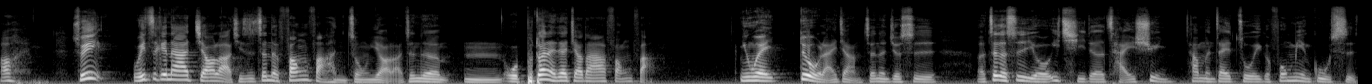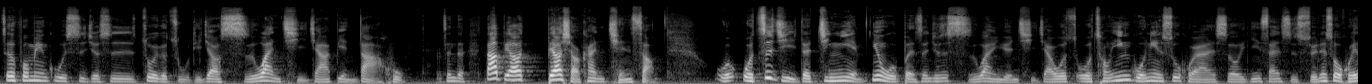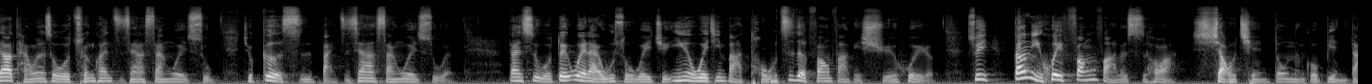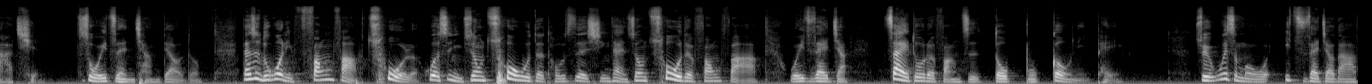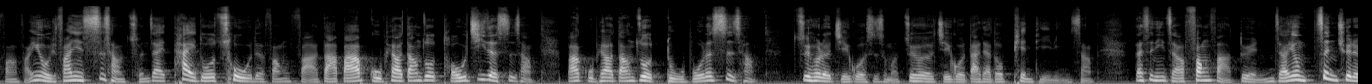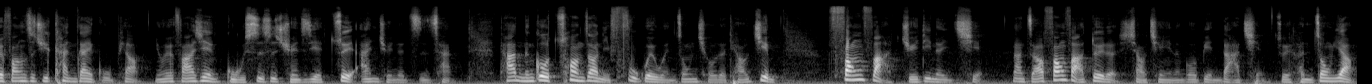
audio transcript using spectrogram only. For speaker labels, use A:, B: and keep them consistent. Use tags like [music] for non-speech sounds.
A: 好，所以我一直跟大家教啦，其实真的方法很重要啦，真的，嗯，我不断的在教大家方法，因为对我来讲，真的就是，呃，这个是有一期的财讯，他们在做一个封面故事，这个封面故事就是做一个主题叫“十万起家变大户”，真的，大家不要不要小看钱少。我我自己的经验，因为我本身就是十万元起家。我我从英国念书回来的时候已经三十岁，那时候我回到台湾的时候，我存款只剩下三位数，就个十百只剩下三位数了。但是我对未来无所畏惧，因为我已经把投资的方法给学会了。所以当你会方法的时候啊，小钱都能够变大钱，这是我一直很强调的。但是如果你方法错了，或者是你是用错误的投资的心态，你是用错误的方法，我一直在讲。再多的房子都不够你赔，所以为什么我一直在教大家方法？因为我发现市场存在太多错误的方法，打把股票当做投机的市场，把股票当做赌博的市场，最后的结果是什么？最后的结果大家都遍体鳞伤。但是你只要方法对，你只要用正确的方式去看待股票，你会发现股市是全世界最安全的资产，它能够创造你富贵稳中求的条件。方法决定了一切。那只要方法对了，小钱也能够变大钱，所以很重要。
